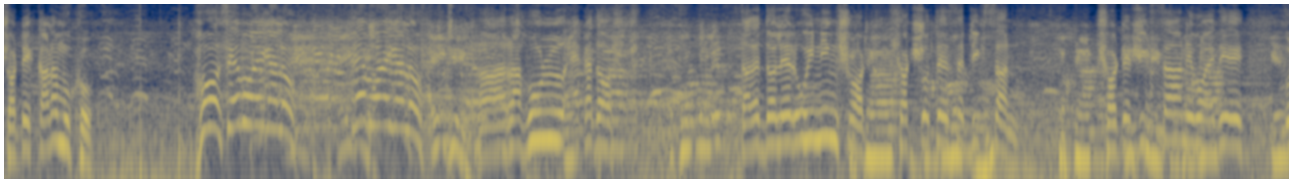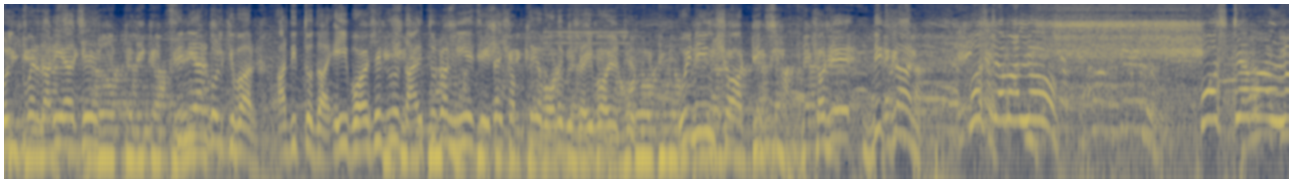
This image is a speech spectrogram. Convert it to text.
শটে কারামুখ। হো সেভ হয়ে গেল। সেভ হয়ে গেল। রাহুল একাদশ। তাদের দলের উইনিং শট। শট করতে এসেছে ডিকসান। শটে ডিকসান এবং এদিকে গোলকিপার দাঁড়িয়ে আছে সিনিয়র গোলকিপার আদিত্য দা। এই বয়সে কিন্তু দায়িত্বটা নিয়েছে এটাই সব থেকে বড় বিষয় এই বয়সে। Winning shot. শটে ডিকসান। পোস্টে মারলো। পোস্টে মারলো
